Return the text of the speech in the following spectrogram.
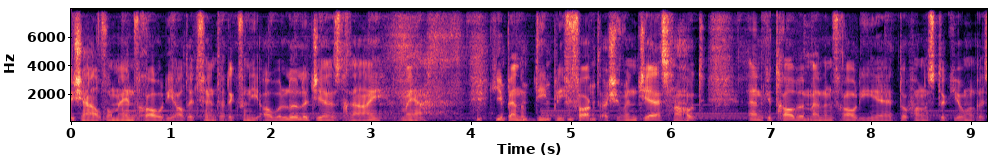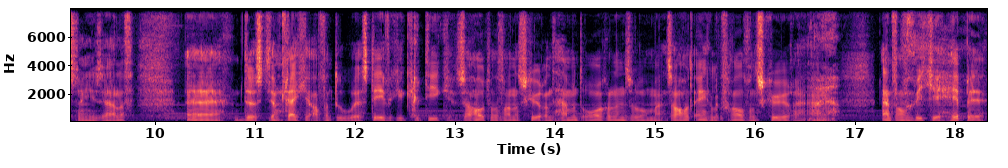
Speciaal voor mijn vrouw die altijd vindt dat ik van die oude lullen jazz draai. Maar ja, je bent ook deeply fucked als je van jazz houdt. En getrouwd bent met een vrouw die eh, toch wel een stuk jonger is dan jezelf. Eh, dus dan krijg je af en toe eh, stevige kritiek. Ze houdt wel van een scheurend Hammond-orgel en zo. Maar ze houdt eigenlijk vooral van scheuren. En, en van een beetje hippe,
